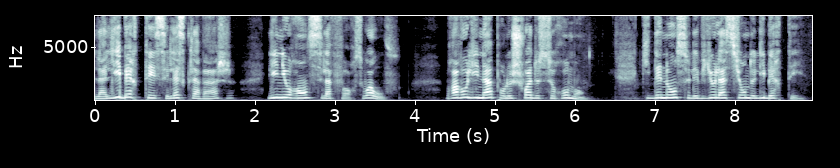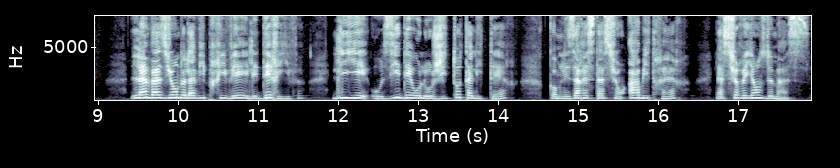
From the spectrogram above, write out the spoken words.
La liberté c'est l'esclavage, l'ignorance c'est la force. Waouh Bravo Lina pour le choix de ce roman, qui dénonce les violations de liberté, l'invasion de la vie privée et les dérives liées aux idéologies totalitaires, comme les arrestations arbitraires, la surveillance de masse.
